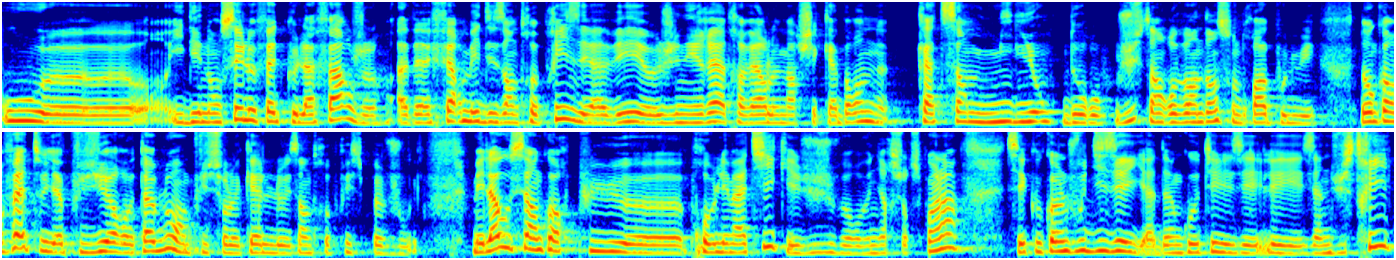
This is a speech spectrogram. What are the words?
où il dénonçait le fait que Lafarge avait fermé des entreprises et avait généré à travers le marché carbone 400 millions d'euros, juste en revendant son droit à polluer. Donc en fait, il y a plusieurs tableaux en plus sur lesquels les entreprises peuvent jouer. Mais là où c'est encore plus problématique, et juste je veux revenir sur ce point-là, c'est que comme je vous disais, il y a d'un côté les, industries,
